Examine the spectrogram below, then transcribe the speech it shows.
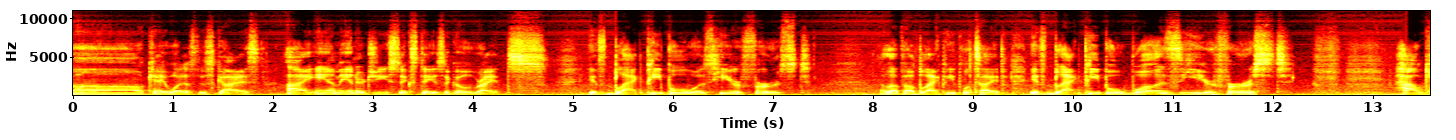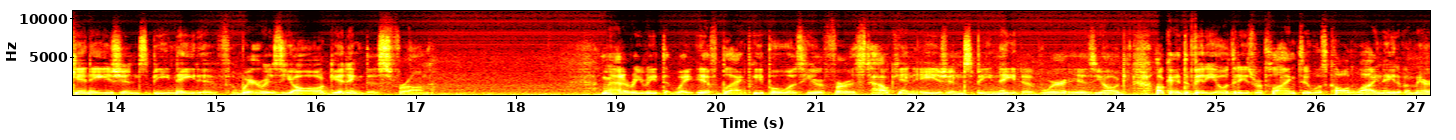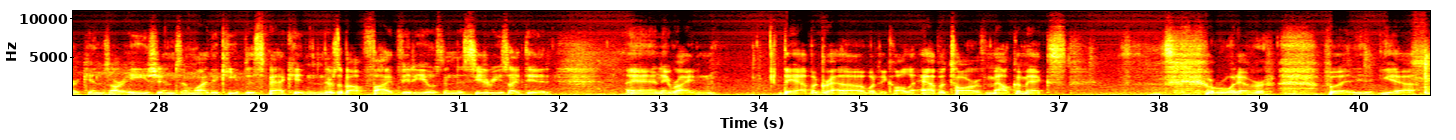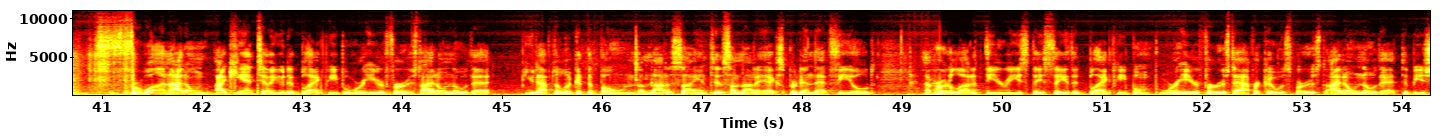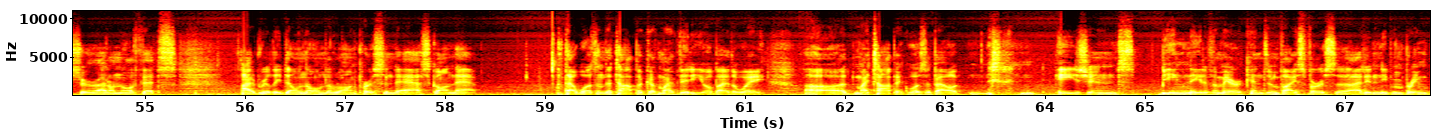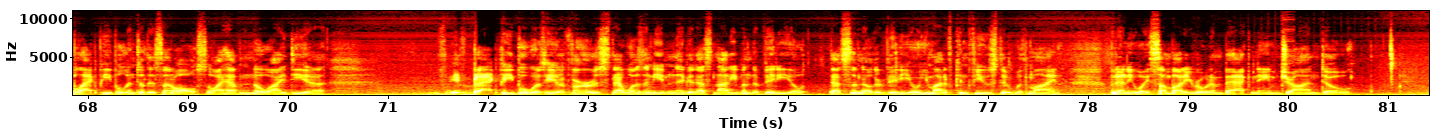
Uh, okay, what is this, guys? I am energy. Six days ago writes, if black people was here first, I love how black people type. If black people was here first, how can Asians be native? Where is y'all getting this from? I'm gonna have to reread that. Wait, if black people was here first, how can Asians be native? Where is y'all? Okay, the video that he's replying to was called "Why Native Americans Are Asians and Why They Keep This Fact Hidden." There's about five videos in the series I did, and they're writing. They have a uh, what do they call it? Avatar of Malcolm X or whatever. But yeah, for one, I don't, I can't tell you that black people were here first. I don't know that. You'd have to look at the bones. I'm not a scientist. I'm not an expert in that field. I've heard a lot of theories. They say that black people were here first. Africa was first. I don't know that to be sure. I don't know if that's. I really don't know. I'm the wrong person to ask on that. That wasn't the topic of my video, by the way. Uh, my topic was about Asians being Native Americans and vice versa. I didn't even bring black people into this at all, so I have no idea if black people was here first, that wasn't even nigga. That's not even the video. That's another video. You might have confused it with mine. But anyway, somebody wrote him back named John Doe.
